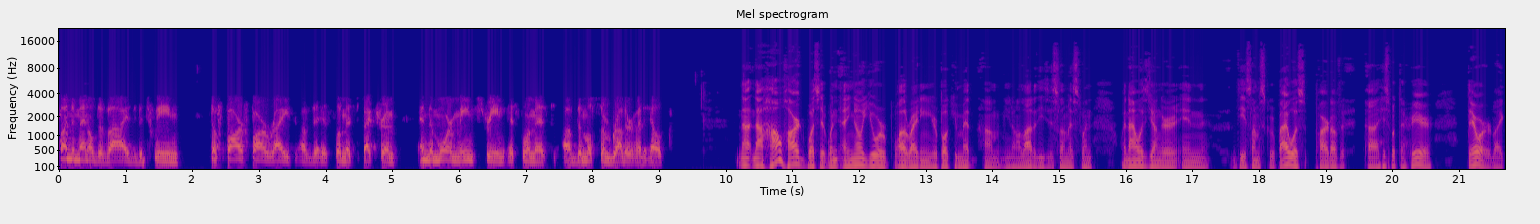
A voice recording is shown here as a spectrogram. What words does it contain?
fundamental divides between the far, far right of the Islamist spectrum and the more mainstream Islamists of the Muslim Brotherhood ilk. Now, now, how hard was it when I know you were while writing your book? You met, um, you know, a lot of these Islamists. When, when I was younger in the Islamist group, I was part of uh, Hizb ut-Tahrir. They were like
